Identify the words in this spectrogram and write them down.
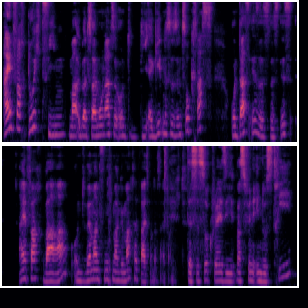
einfach durchziehen, mal über zwei Monate und die Ergebnisse sind so krass. Und das ist es. Das ist einfach wahr. Und wenn man es nicht mal gemacht hat, weiß man das einfach nicht. Das ist so crazy, was für eine Industrie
